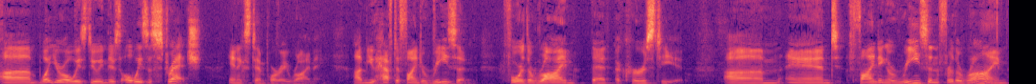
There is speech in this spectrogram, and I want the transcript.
um, what you're always doing, there's always a stretch in extempore rhyming. Um, you have to find a reason for the rhyme that occurs to you. Um, and finding a reason for the rhyme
